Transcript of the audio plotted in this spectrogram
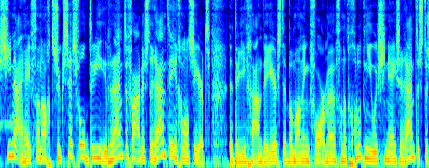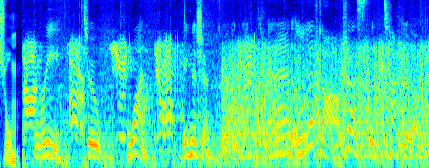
China heeft vannacht succesvol drie ruimtevaarders de ruimte ingelanceerd. De drie gaan de eerste bemanning vormen van het gloednieuwe Chinese ruimtestation. 3, 2, 1. Ignition. And liftoff. Just spectacular.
